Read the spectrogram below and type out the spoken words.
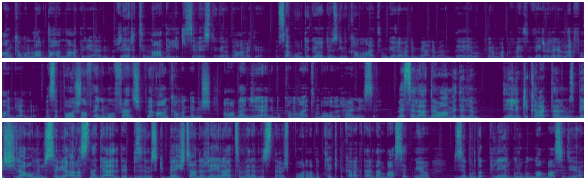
Uncommon'lar daha nadir yani rarity nadirlik seviyesine göre devam ediyor. Mesela burada gördüğünüz gibi common item göremedim yani ben. D'ye bakıyorum bak very rare'lar falan geldi. Mesela Potion of Animal Friendship'e uncommon demiş ama bence yani bu common item'da olabilir her neyse. Mesela devam edelim. Diyelim ki karakterimiz 5 ila 10. seviye arasına geldi. Bize demiş ki 5 tane rare item verebilirsin demiş. Bu arada bu tek bir karakterden bahsetmiyor. Bize burada player grubundan bahsediyor.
